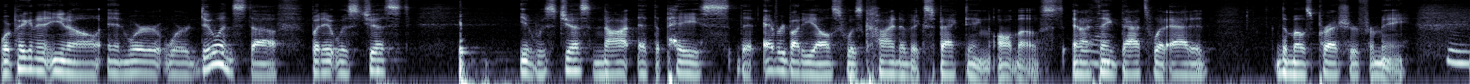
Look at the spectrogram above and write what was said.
we're picking it, you know, and we're we're doing stuff, but it was just it was just not at the pace that everybody else was kind of expecting almost. And I think that's what added the most pressure for me. Hmm.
